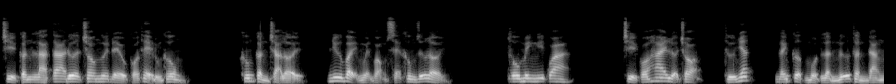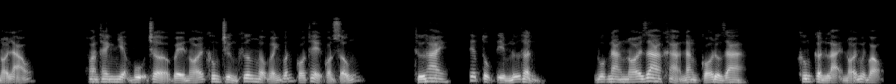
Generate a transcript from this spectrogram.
Chỉ cần là ta đưa cho ngươi đều có thể đúng không? Không cần trả lời, như vậy nguyện vọng sẽ không giữ lời. Tô minh nghĩ qua. Chỉ có hai lựa chọn, thứ nhất, đánh cược một lần nữ thần đang nói láo. Hoàn thành nhiệm vụ trở về nói không chừng khương ngậu bánh vẫn có thể còn sống. Thứ hai, tiếp tục tìm nữ thần buộc nàng nói ra khả năng có được ra. Không cần lại nói nguyện vọng.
